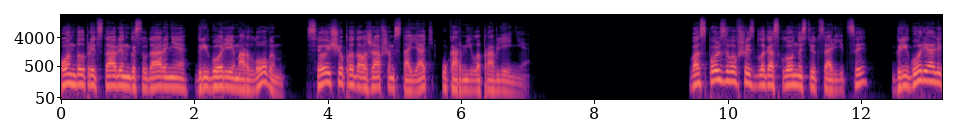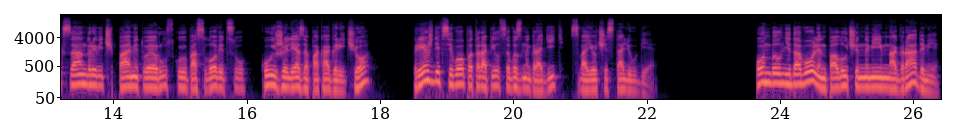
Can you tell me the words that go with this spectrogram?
Он был представлен государыне Григорием Орловым, все еще продолжавшим стоять у кормила правления. Воспользовавшись благосклонностью царицы, Григорий Александрович, памятуя русскую пословицу «Куй железо пока горячо», прежде всего поторопился вознаградить свое честолюбие. Он был недоволен полученными им наградами,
